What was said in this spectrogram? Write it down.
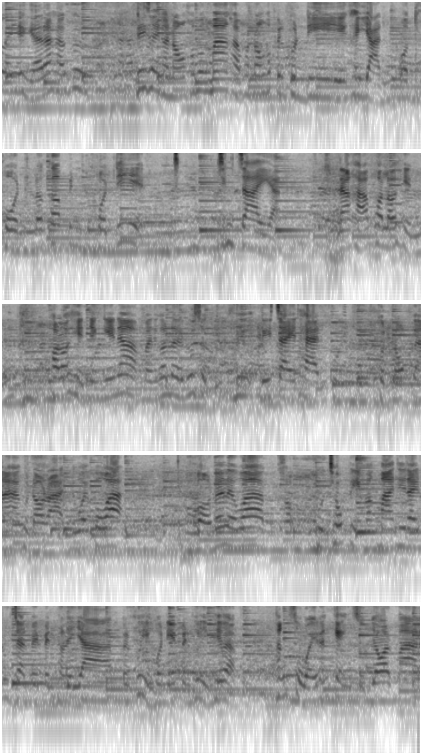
อะไรอย่างเงี้ยนะคะคือดีใจกับน้องเขามากๆค่ะเพราะน้องเขาเป็นคนดีขยันอดทน แล้วก็เป็นคนที่จริงใจอะนะคะพอเราเห็นพอเราเห็นอย่างนี้เนี่ยมันก็เลยรู้สึกดีใจแทนคุณคุณนกนะคะคุณนราด้วยเพราะว่าบอกได้เลยว่าเขาคุณโชคดีมากๆที่ได้ลูกจันทร์ไปเป็นภรรยา เป็นผู้หญิงคนนี้เป็นผู้หญิงที่แบบ ทั้งสวยทั้งเก่งสุดยอดมาก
